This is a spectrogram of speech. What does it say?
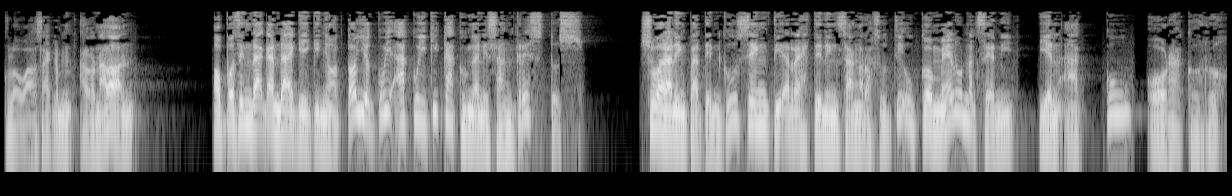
Kula waosaken alon-alon. Apa sing ndak kandhake iki nyata ya kuwi aku iki kagungane Sang Kristus. Suaraning batinku sing diereh dening Sang Roh Suci uga melu nekseni yen aku ora goroh.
